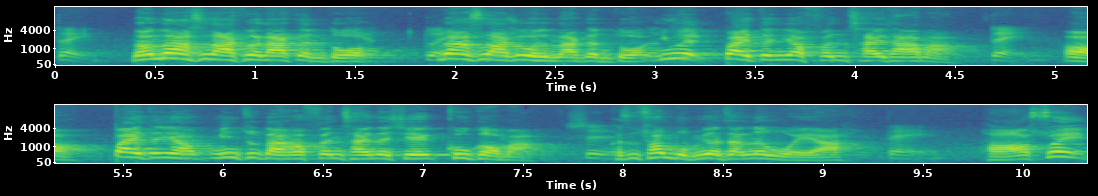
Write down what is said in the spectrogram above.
对，然后纳斯达克拉更多纳斯达克为什么拉更多？因为拜登要分拆它嘛，对，哦，拜登要民主党要分拆那些 Google 嘛，是可是川普没有这样认为啊。对，好，所以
